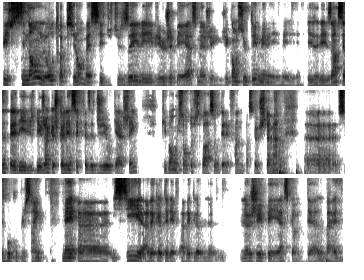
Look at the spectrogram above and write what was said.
Puis sinon, l'autre option, ben, c'est d'utiliser les vieux GPS, mais j'ai consulté mes, les, anciennes, les, gens que je connaissais qui faisaient du géocaching. Puis bon, ils sont tous passés au téléphone parce que justement, euh, c'est beaucoup plus simple. Mais ici, avec le téléphone, avec le GPS comme tel, ben,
